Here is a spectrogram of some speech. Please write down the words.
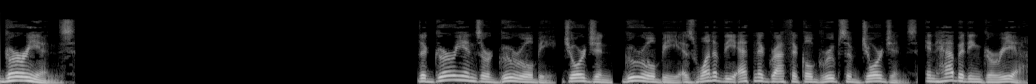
Gurians The Gurians or Gurulebi Georgian, Gurulebi is one of the ethnographical groups of Georgians, inhabiting Guria.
